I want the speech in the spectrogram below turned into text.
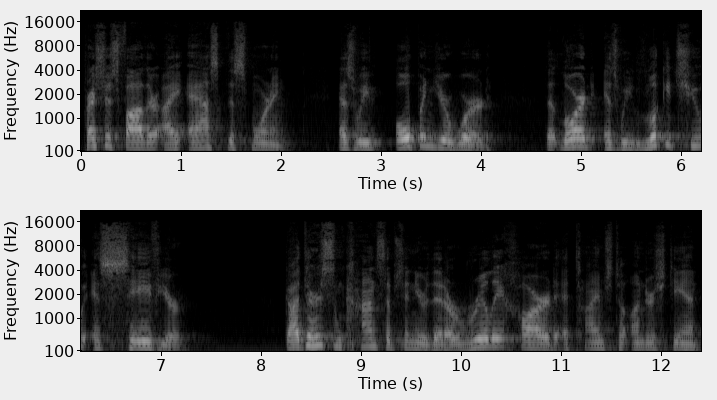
Precious Father, I ask this morning, as we open your word, that Lord, as we look at you as Savior, God, there are some concepts in here that are really hard at times to understand.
